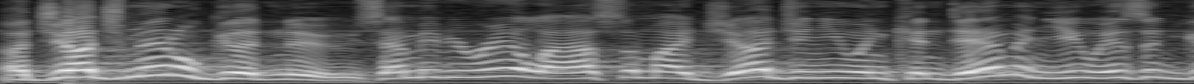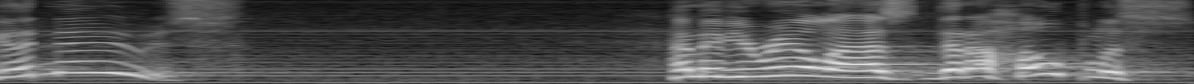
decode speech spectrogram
A judgmental good news. How many of you realize somebody judging you and condemning you isn't good news? How many of you realize that a hopeless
